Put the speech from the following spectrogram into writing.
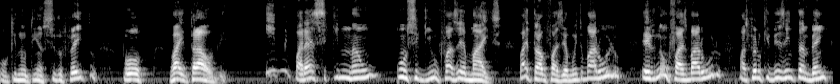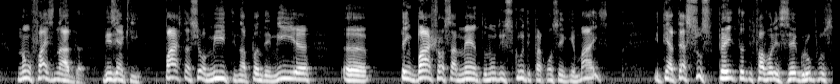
o que não tinha sido feito por Weitraub. E me parece que não conseguiu fazer mais. Weitraub fazia muito barulho, ele não faz barulho, mas pelo que dizem também não faz nada. Dizem aqui, pasta se omite na pandemia, tem baixo orçamento, não discute para conseguir mais, e tem até suspeita de favorecer grupos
